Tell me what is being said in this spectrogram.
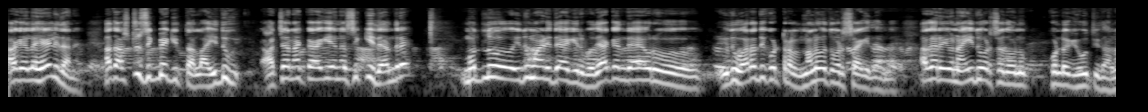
ಹಾಗೆಲ್ಲ ಹೇಳಿದ್ದಾನೆ. ಅದು ಅಷ್ಟು ಸಿಗ್ಬೇಕಿತ್ತಲ್ಲ. ಇದು ಅಚಾನಕ್ಕಾಗಿ ಏನೋ ಸಿಕ್ಕಿದೆ ಅಂದ್ರೆ ಮೊದಲು ಇದು ಮಾಡಿದ್ದೇ ಆಗಿರ್ಬೋದು. ಯಾಕಂದ್ರೆ ಅವರು ಇದು ವರದಿ ಕೊಟ್ಟರಲ್ಲ ನಲವತ್ತು ವರ್ಷ ಆಗಿದೆ ಅಂತ. ಹಾಗಾದ್ರೆ ಇವನು ಐದು ವರ್ಷದವನು ಕೊಂಡೋಗಿ ಹೂತಿದಾನ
